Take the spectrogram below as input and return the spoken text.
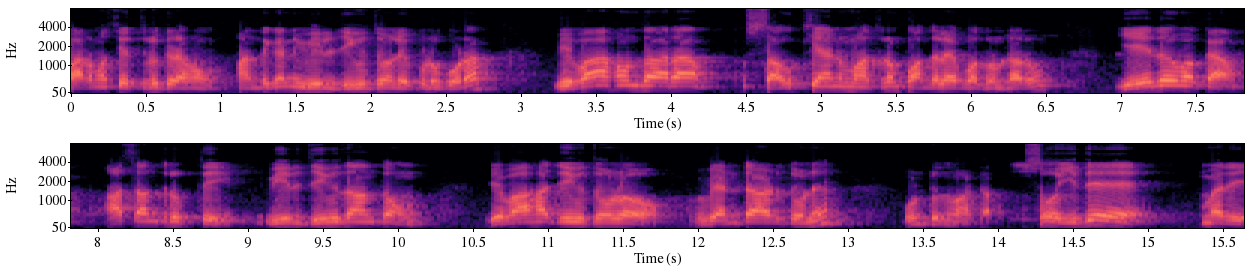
పరమశత్రు గ్రహం. అందుకని వీళ్ళ జీవితంలో ఎప్పుడు కూడా వివాహం ద్వారా సౌఖ్యాన్ని మాత్రం పొందలేకపోతుంటారు. ఏదో ఒక అసంతృప్తి వీరి జీవితాంతం వివాహ జీవితంలో వెంటాడుతూనే ఉంటుందన్నమాట. సో ఇదే మరి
